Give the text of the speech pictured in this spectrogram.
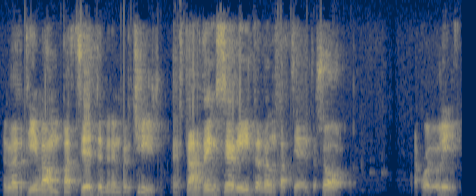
relativa a un paziente ben preciso, è stata inserita da un paziente solo, a quello lì.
